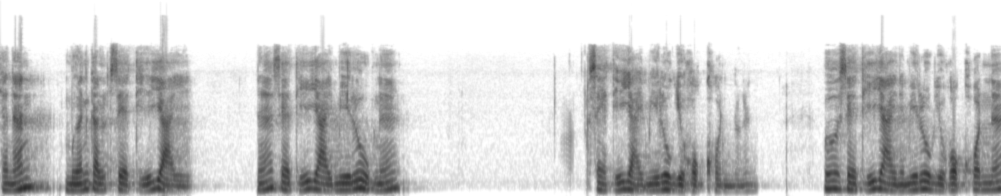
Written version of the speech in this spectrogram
ฉะนั้นเหมือนกับเศรษฐีใหญ่นะเศรษฐีใหญ่มีลูกนะ เศรษฐีใหญ่มีลูกอยู่หกคนตรงนั้นเออเศรษฐีใหญ่เนี่ยมีลูกอยู่หกคนนะ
